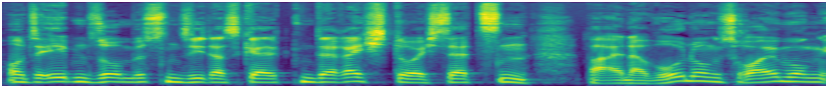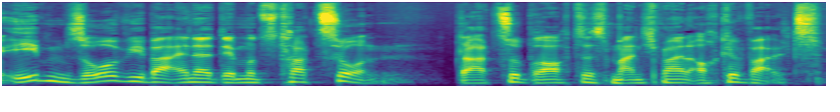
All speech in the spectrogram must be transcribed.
und ebenso müssen sie das geltende Recht durchsetzen, bei einer Wohnungsräumung ebenso wie bei einer Demonstration. Dazu braucht es manchmal auch Gewalt.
